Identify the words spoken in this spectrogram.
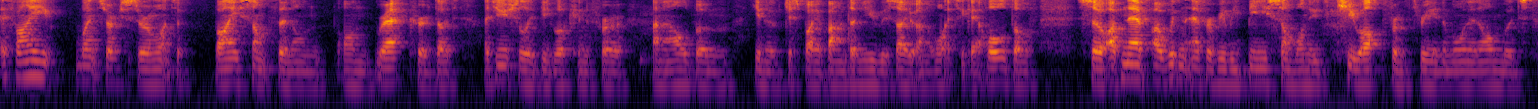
if I went to a record store and wanted to buy something on on record, I'd I'd usually be looking for an album, you know, just by a band I knew was out and I wanted to get hold of. So I've never, I wouldn't ever really be someone who'd queue up from three in the morning onwards.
